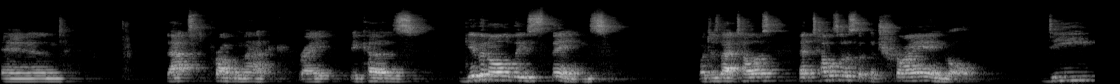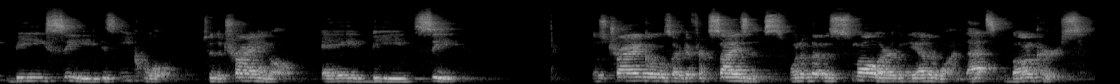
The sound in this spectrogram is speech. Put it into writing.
And that's problematic, right? Because given all of these things, what does that tell us? That tells us that the triangle DBC is equal to the triangle ABC. Those triangles are different sizes. One of them is smaller than the other one. That's bonkers.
